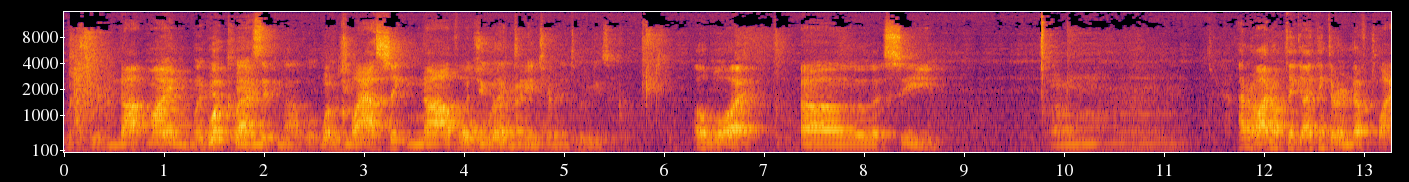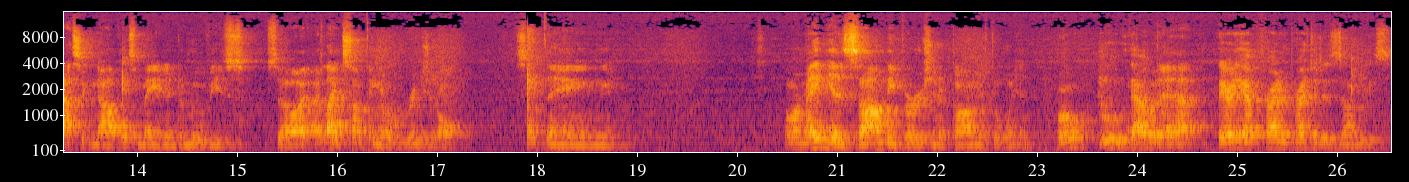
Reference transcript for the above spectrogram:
Which would not mind. Like, like what being- classic novel? What classic novel would you like to be turned into a musical? Oh boy. Uh, let's see. Um, I don't know. I don't think I think there are enough classic novels made into movies. So I, I'd like something original, something, or maybe a zombie version of Gone with the Wind. Oh, ooh, that would. that. They already have Pride and Prejudice zombies.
